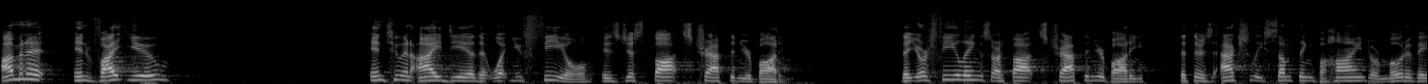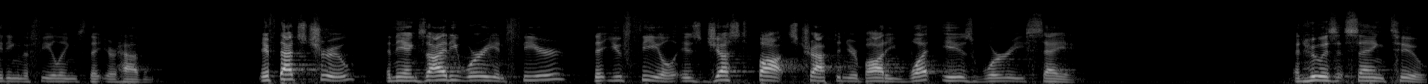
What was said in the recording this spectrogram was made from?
I'm going to invite you into an idea that what you feel is just thoughts trapped in your body. That your feelings are thoughts trapped in your body, that there's actually something behind or motivating the feelings that you're having. If that's true, and the anxiety, worry, and fear that you feel is just thoughts trapped in your body, what is worry saying? And who is it saying to?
